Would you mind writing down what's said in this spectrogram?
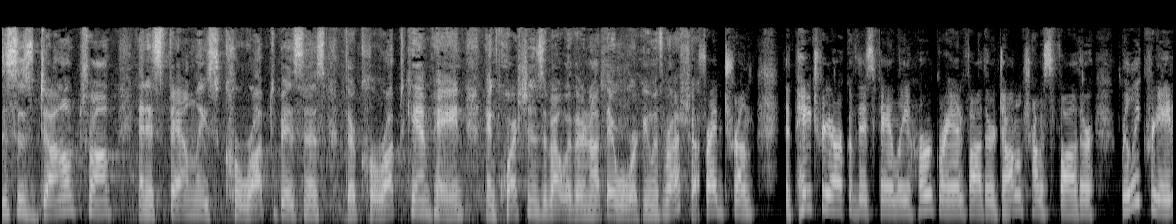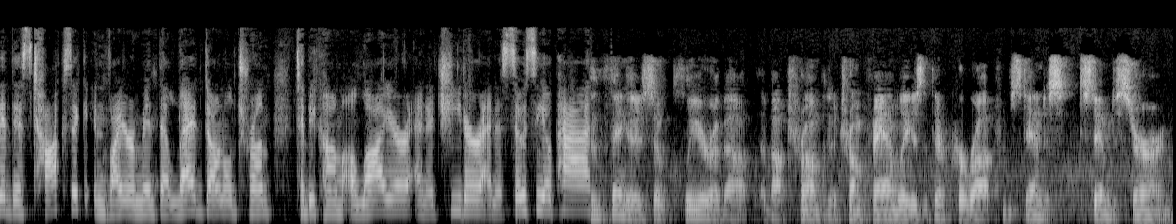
This is Donald Trump and his family's corrupt business, their corrupt campaign, and questions about whether or not they were working with Russia. Fred Trump, the patriarch of this family, her grandfather, Donald Trump's father, really created this toxic environment that led Donald Trump to become a liar and a cheater and a sociopath. The thing that is so clear about, about Trump and the Trump family is that they're corrupt from stem to, stem to stern.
